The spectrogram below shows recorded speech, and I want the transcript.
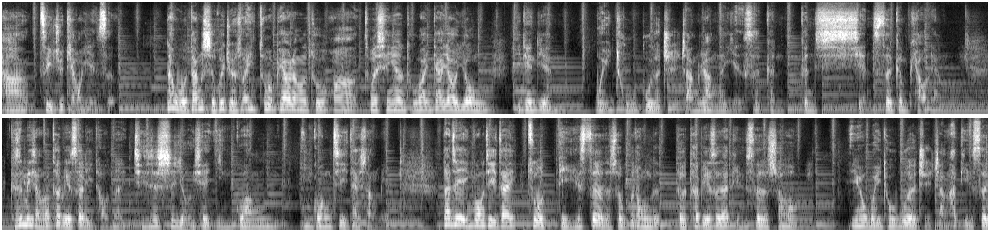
他自己去调颜色。那我当时会觉得说，哎，这么漂亮的图画，这么鲜艳的图画，应该要用一点点微涂布的纸张，让那颜色更更显色、更漂亮。可是没想到特别色里头呢，其实是有一些荧光荧光剂在上面。那这些荧光剂在做叠色的时候，不同的的特别色在叠色的时候，因为微涂布的纸张，它叠色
